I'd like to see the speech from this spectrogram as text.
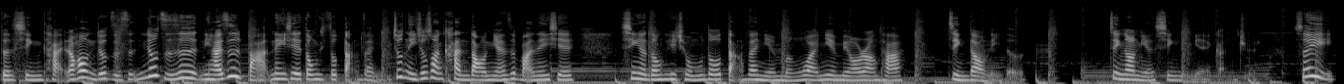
的心态，然后你就只是，你就只是，你还是把那些东西都挡在你，就你就算看到，你还是把那些新的东西全部都挡在你的门外，你也没有让它进到你的进到你的心里面的感觉。所以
